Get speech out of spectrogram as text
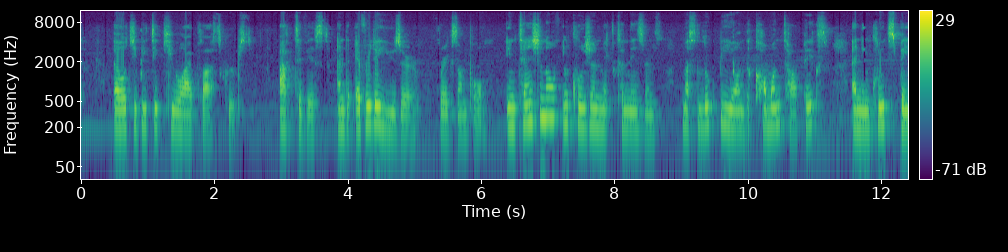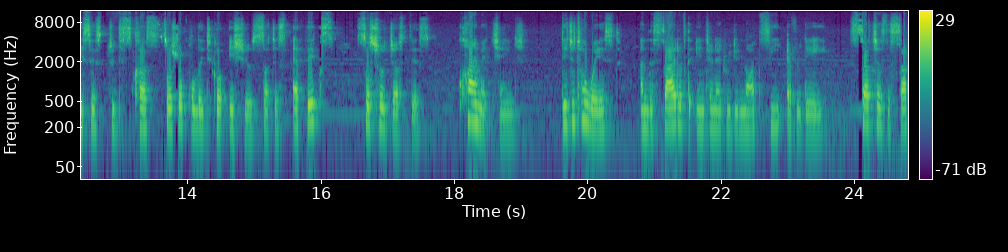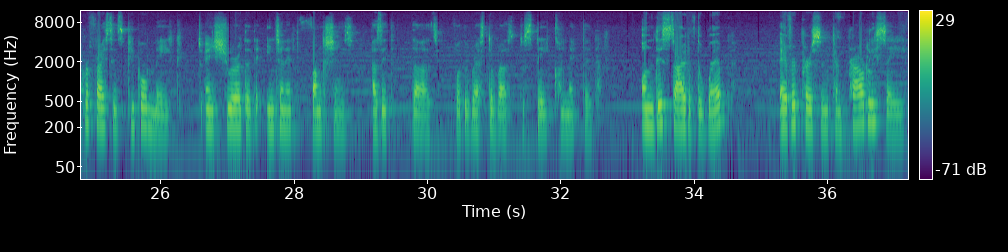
LGBTQI groups, activists, and the everyday user, for example. Intentional inclusion mechanisms must look beyond the common topics and include spaces to discuss social political issues such as ethics, social justice, climate change, digital waste, and the side of the internet we do not see every day, such as the sacrifices people make to ensure that the internet functions as it does for the rest of us to stay connected. On this side of the web, every person can proudly say,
